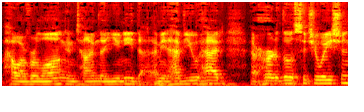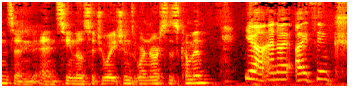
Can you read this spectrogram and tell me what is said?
however long in time that you need that. I mean, have you had uh, heard of those situations and, and seen those situations where nurses come in? Yeah, and I, I think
